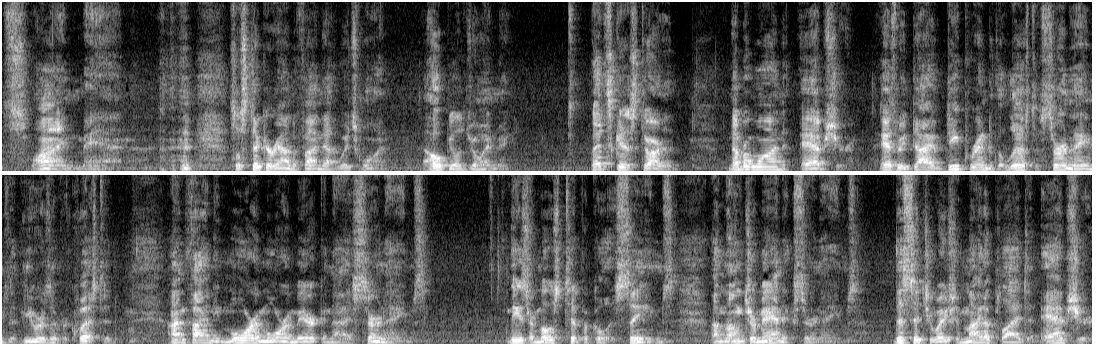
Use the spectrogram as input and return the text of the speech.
Swineman. so stick around to find out which one. I hope you'll join me. Let's get started. Number one, Absher. As we dive deeper into the list of surnames that viewers have requested, I'm finding more and more Americanized surnames. These are most typical, it seems, among Germanic surnames. This situation might apply to Absher,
